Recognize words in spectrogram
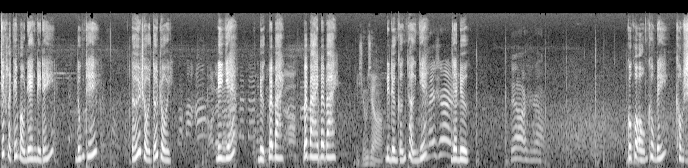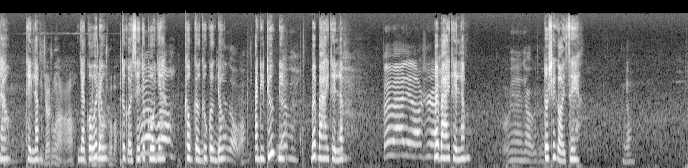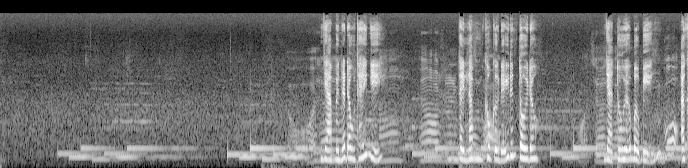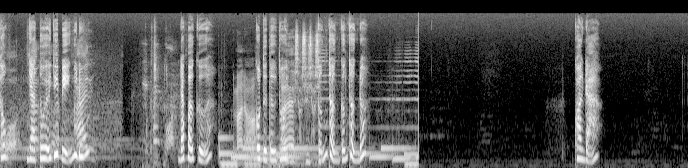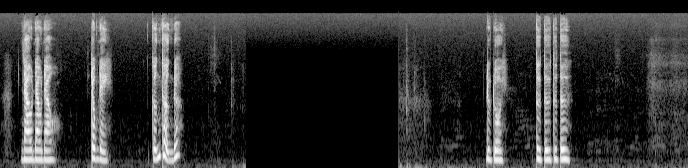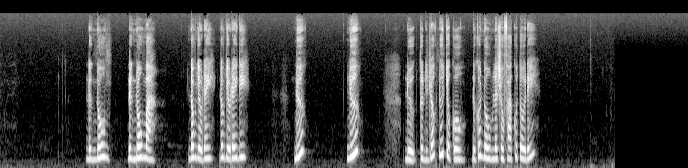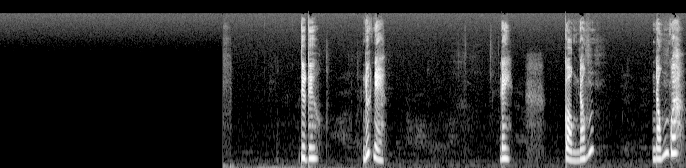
Chắc là cái màu đen này đấy. Đúng thế. Tới rồi tới rồi. Đi nhé. Được, bye bye. Bye bye bye bye. Đi đường cẩn thận nhé. Dạ được. Cô có ổn không đấy? Không sao. Thầy Lâm, Nhà cô ở đâu? Tôi gọi xe cho cô nha. Không cần không cần đâu. Anh đi trước đi. Bye bye, thầy Lâm. Bye bye, thầy Lâm. Tôi sẽ gọi xe. Nhà mình ở đâu thế nhỉ? Thầy Lâm không cần để ý đến tôi đâu. Nhà tôi ở bờ biển. À không Nhà tôi ở dưới biển mới đúng. Đã mở cửa. Cô từ từ thôi. Cẩn thận cẩn thận đó. Khoan đã. Nào nào nào. Trong đây, Cẩn thận đó. Được rồi. Từ từ từ từ. Đừng nôn Đừng nôn mà. Đông vào đây Đông vào đây đi. Nước Nước. Được, tôi đi rót nước cho cô. Đừng có nôn lên sofa của tôi đấy. Tiêu tiêu. Nước nè. Đây. Còn nóng. Nóng quá.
